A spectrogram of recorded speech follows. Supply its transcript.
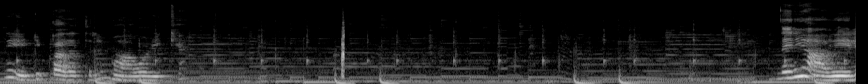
ഇനി ഇടിപ്പാകത്തിൽ മാവ് ഒഴിക്കാം. ഇതിനി ആവിയിൽ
